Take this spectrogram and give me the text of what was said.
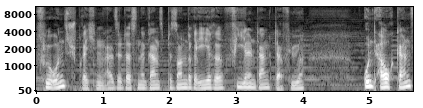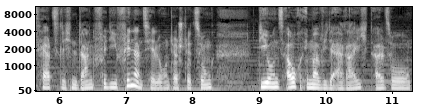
für uns sprechen. Also das ist eine ganz besondere Ehre. Vielen Dank dafür. Und auch ganz herzlichen Dank für die finanzielle Unterstützung, die uns auch immer wieder erreicht. Also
